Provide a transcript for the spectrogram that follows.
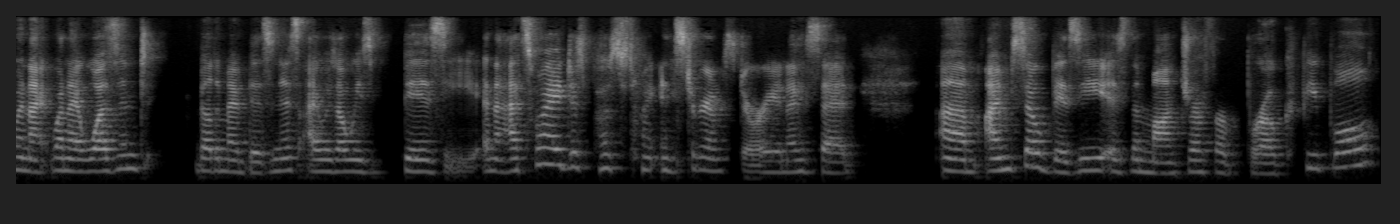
when I when I wasn't building my business, I was always busy. And that's why I just posted my Instagram story and I said, um, I'm so busy is the mantra for broke people.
